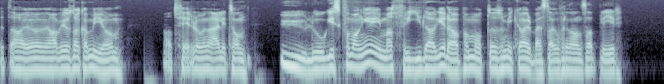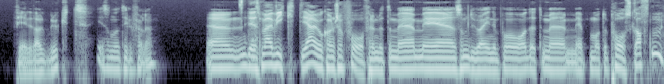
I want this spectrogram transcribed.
Dette har, jo, har vi jo snakka mye om, at ferieloven er litt sånn ulogisk for mange, i og med at fridager da på en måte som ikke er arbeidsdager for en ansatt blir feriedag brukt i sånne tilfeller. Eh, det som er viktig, er jo kanskje å få frem dette med, med som du er inne på, dette med, med på en måte påskeaften.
